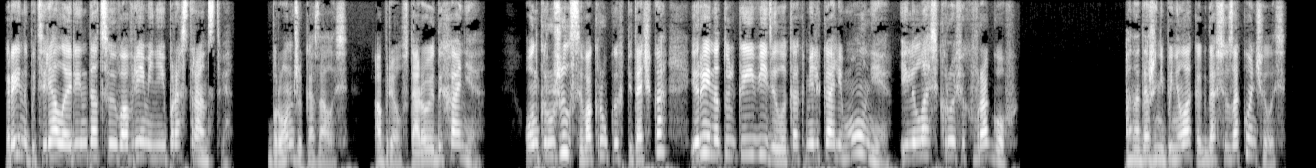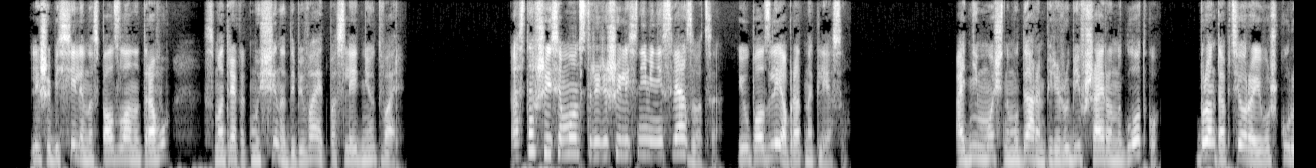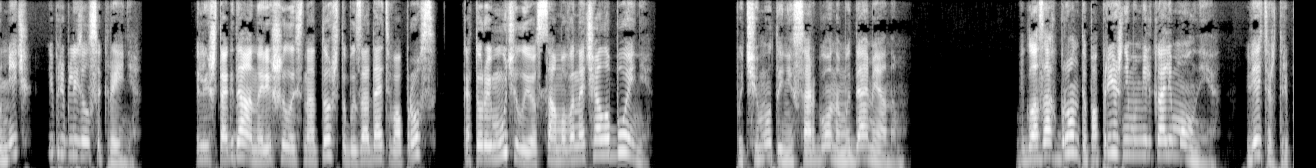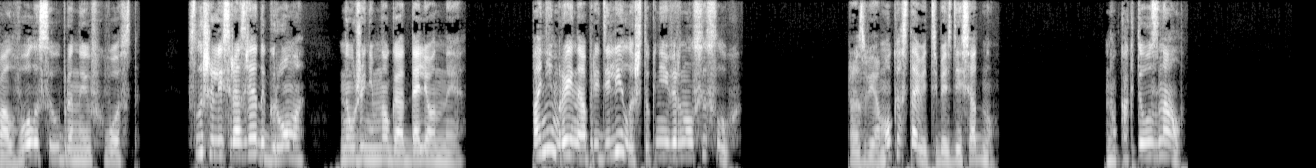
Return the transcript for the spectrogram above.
Рейна потеряла ориентацию во времени и пространстве. Брон же, казалось, обрел второе дыхание. Он кружился вокруг их пятачка, и Рейна только и видела, как мелькали молнии и лилась кровь их врагов. Она даже не поняла, когда все закончилось. Лишь обессиленно сползла на траву, смотря как мужчина добивает последнюю тварь. Оставшиеся монстры решили с ними не связываться и уползли обратно к лесу. Одним мощным ударом перерубив Шайрону глотку, Бронт обтера его шкуру меч и приблизился к Рейне. Лишь тогда она решилась на то, чтобы задать вопрос, который мучил ее с самого начала бойни. «Почему ты не с Аргоном и Дамианом?» В глазах Бронта по-прежнему мелькали молнии. Ветер трепал волосы, убранные в хвост. Слышались разряды грома, но уже немного отдаленные. По ним Рейна определила, что к ней вернулся слух. Разве я мог оставить тебя здесь одну?» «Ну как ты узнал?»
